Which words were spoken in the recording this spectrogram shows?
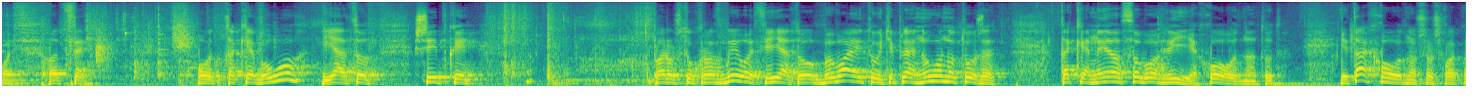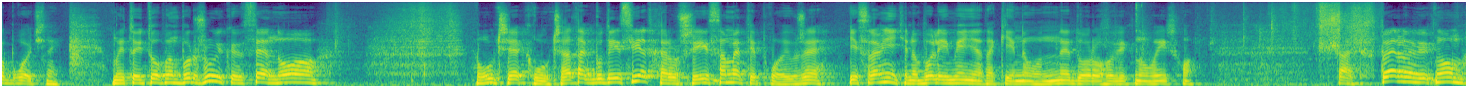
Ось, оце. От таке було. Я то шибки пару штук розбилось, і я то оббиваю, то утепляю. Ну воно теж таке не особо гріє, холодно тут. І так холодно, що шлакоблочний. Ми то й топимо буржуйкою, і все, но лучше як лучше. А так буде і світ хороший, і саме тепло. І вже і сравнительно більш-менш таке, ну, недорого вікно вийшло. Так, з першим вікном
